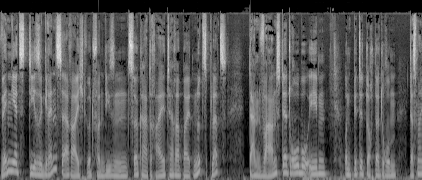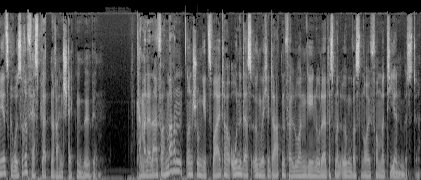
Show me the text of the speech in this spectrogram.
Wenn jetzt diese Grenze erreicht wird von diesen circa 3 Terabyte Nutzplatz, dann warnt der Drobo eben und bittet doch darum, dass man jetzt größere Festplatten reinstecken möge. Kann man dann einfach machen und schon geht's weiter, ohne dass irgendwelche Daten verloren gehen oder dass man irgendwas neu formatieren müsste.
